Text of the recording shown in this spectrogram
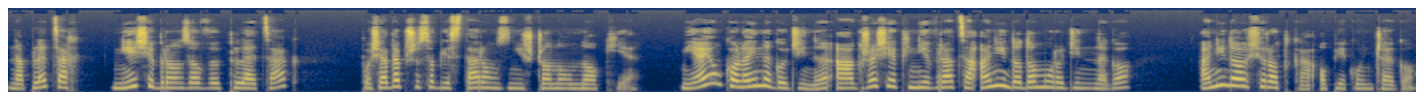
Na plecach niesie brązowy plecak, posiada przy sobie starą, zniszczoną Nokię. Mijają kolejne godziny, a Grzesiek nie wraca ani do domu rodzinnego, ani do ośrodka opiekuńczego.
